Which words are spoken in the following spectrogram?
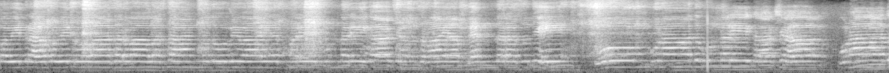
पवित्र पवित्रो वा सर्वावस्थान् मृदो विवाय स्मरे पुण्डरीकाक्षं समायाभ्यन्तर शुचिः ओम पुनाद पुण्डरीकाक्षः पुनाद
